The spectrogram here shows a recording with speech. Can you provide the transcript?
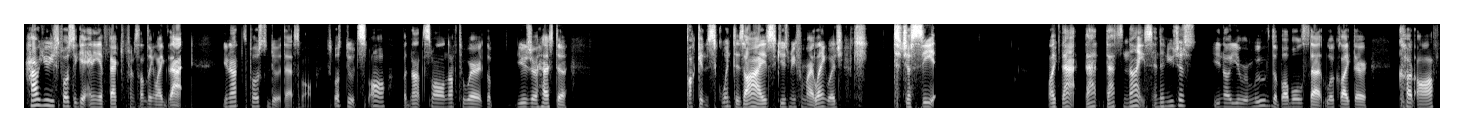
how are you supposed to get any effect from something like that You're not supposed to do it that small. You're supposed to do it small, but not small enough to where the user has to fucking squint his eyes, excuse me for my language, to just see it. Like that. That that's nice. And then you just you know, you remove the bubbles that look like they're cut off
